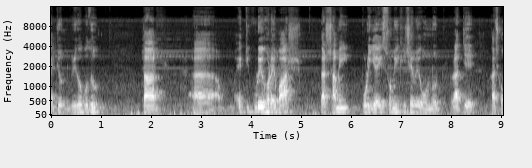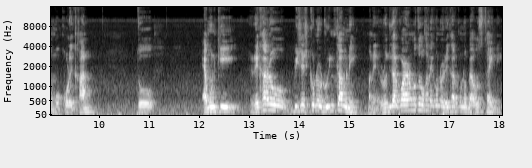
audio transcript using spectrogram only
একজন গৃহবধূ। তার একটি কুড়ে ঘরে বাস, তার স্বামী পরিযায়ী শ্রমিক হিসেবে অন্য রাজ্যে কাজকর্ম করে খান। তো এমনকি রেখারও বিশেষ কোনো ইনকাম নেই মানে রোজগার করার মতো ওখানে কোনো রেখার কোনো ব্যবস্থাই নেই।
